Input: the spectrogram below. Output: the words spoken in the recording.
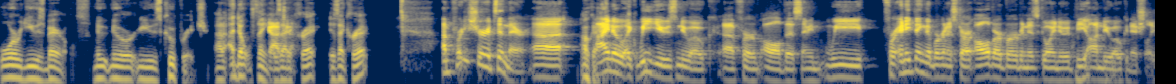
or used barrels, new new or used cooperage. I, I don't think gotcha. is that correct? Is that correct? I'm pretty sure it's in there. Uh, okay. I know, like we use New Oak uh, for all of this. I mean, we for anything that we're going to start, all of our bourbon is going to be mm-hmm. on New Oak initially.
